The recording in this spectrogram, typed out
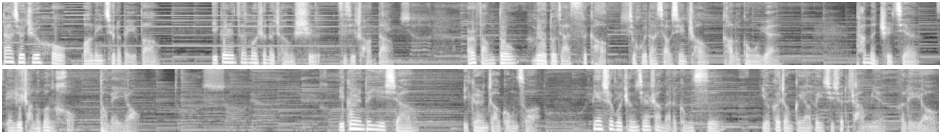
大学之后，王林去了北方，一个人在陌生的城市自己闯荡，而房东没有多加思考，就回到小县城考了公务员。他们之间。连日常的问候都没有。一个人的异乡，一个人找工作，面试过成千上百的公司，有各种各样被拒绝的场面和理由。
